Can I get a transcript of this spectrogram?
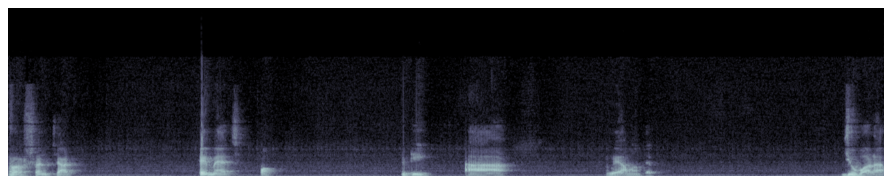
ভার্সন চার ম্যাচ এটি আমাদের। যুবারা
